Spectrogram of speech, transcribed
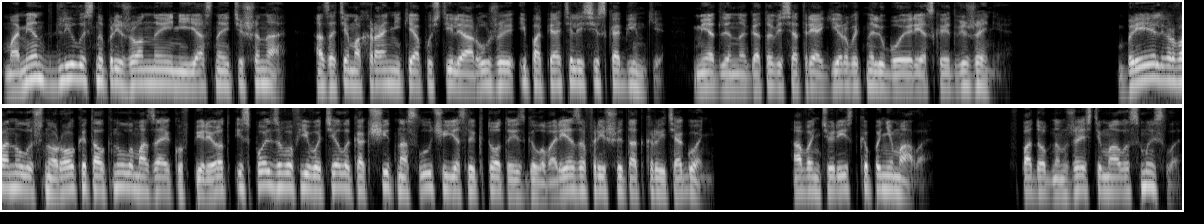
Момент длилась напряженная и неясная тишина, а затем охранники опустили оружие и попятились из кабинки, медленно готовясь отреагировать на любое резкое движение. Бриэль рванула шнурок и толкнула мозаику вперед, использовав его тело как щит на случай, если кто-то из головорезов решит открыть огонь. Авантюристка понимала. В подобном жесте мало смысла,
